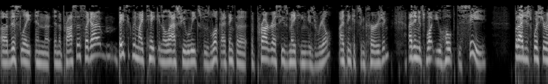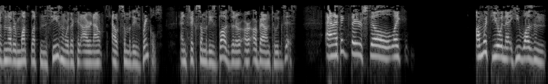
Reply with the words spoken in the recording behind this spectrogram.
uh, this late in the in the process. Like I basically my take in the last few weeks was, look, I think the the progress he's making is real. I think it's encouraging. I think it's what you hope to see. But I just wish there was another month left in the season where they could iron out out some of these wrinkles and fix some of these bugs that are are, are bound to exist. And I think they're still like I'm with you in that he wasn't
